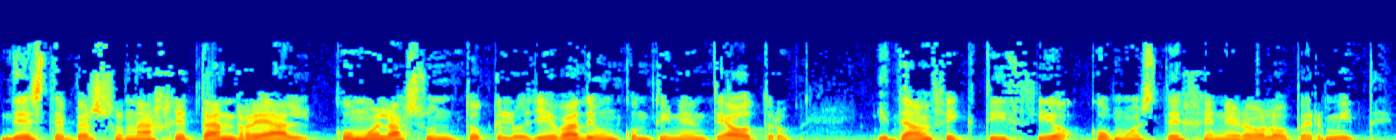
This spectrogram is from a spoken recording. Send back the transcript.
de este personaje tan real como el asunto que lo lleva de un continente a otro, y tan ficticio como este género lo permite.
